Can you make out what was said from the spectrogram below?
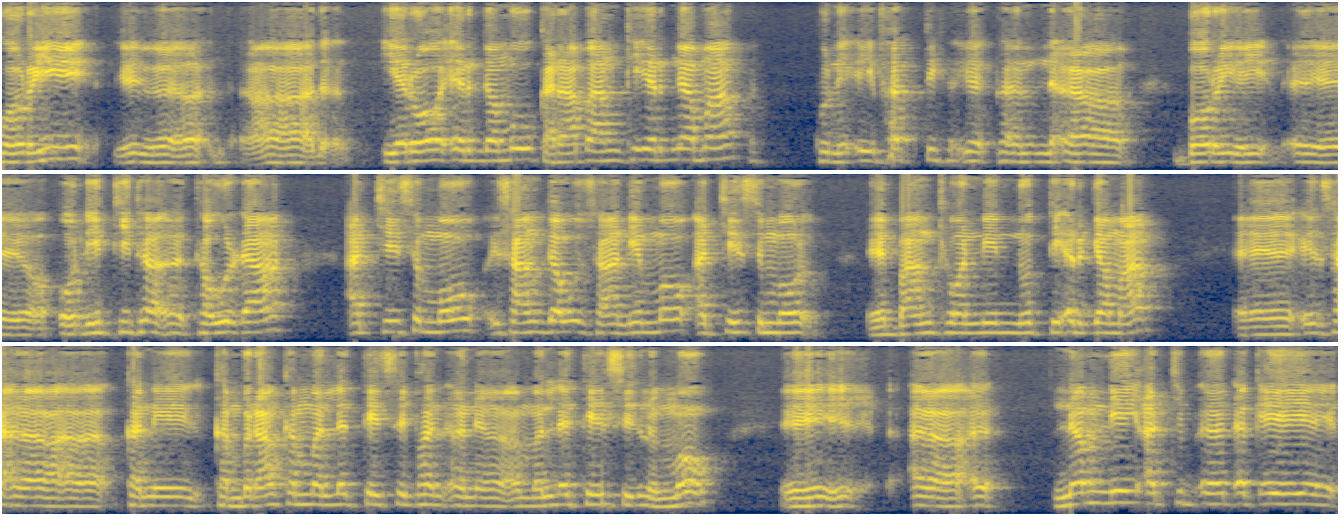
Horii yeroo ergamu karaa baankii ergamaa kun ifatti borii odiitii ta'uudha. Achiis immoo isaan ga'u isaanii immoo achiis immoo baankii wanni nutti ergamaa. kan biraan kan mallatteessin immoo namni achi dhaqee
